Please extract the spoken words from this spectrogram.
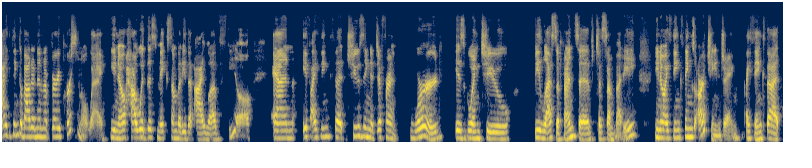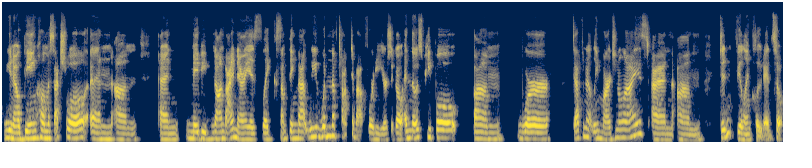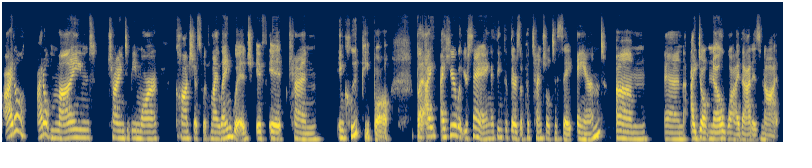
I think about it in a very personal way. You know, how would this make somebody that I love feel? And if I think that choosing a different word is going to be less offensive to somebody you know i think things are changing. I think that you know being homosexual and um and maybe non-binary is like something that we wouldn't have talked about 40 years ago. And those people um were definitely marginalized and um didn't feel included. So i don't i don't mind trying to be more conscious with my language if it can include people. But I, I hear what you're saying. I think that there's a potential to say and. Um, and I don't know why that is not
